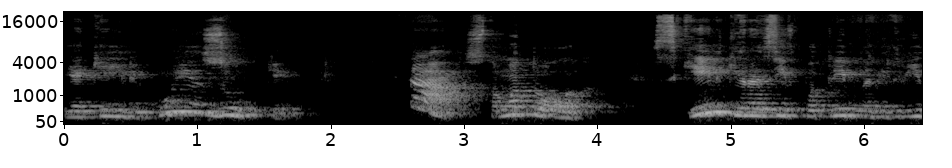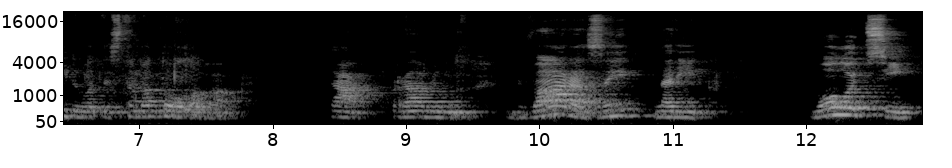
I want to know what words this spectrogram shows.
який лікує зубки? Так, стоматолог. Скільки разів потрібно відвідувати стоматолога? Так, правильно, два рази на рік. Молодці!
